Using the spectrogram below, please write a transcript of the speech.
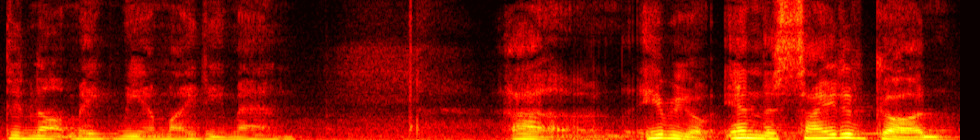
did not make me a mighty man. Uh, here we go. In the sight of God,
